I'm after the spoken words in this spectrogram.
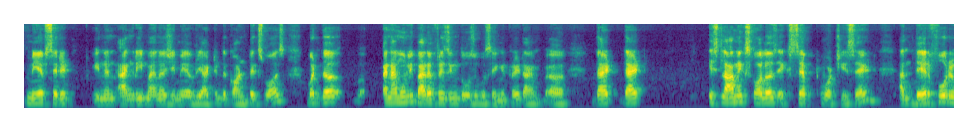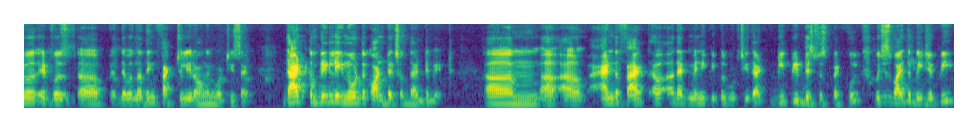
may have said it in an angry manner. She may have reacted. The context was, but the and I'm only paraphrasing those who were saying it. Right. I'm uh, that that Islamic scholars accept what she said, and therefore it was, it was uh, there was nothing factually wrong in what she said. That completely ignored the context of that debate, um, uh, uh, and the fact uh, that many people would see that deeply disrespectful, which is why the BJP,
